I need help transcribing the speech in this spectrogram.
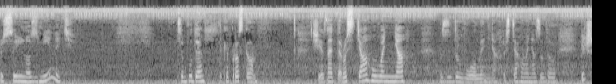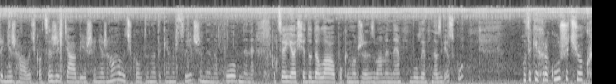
щось сильно змінить. Це буде таке просто ще, знаєте, розтягування задоволення. Розтягування задоволення. Більше, ніж галочка. Це життя більше, ніж галочка. От воно таке насичене, наповнене. Оце я ще додала, поки ми вже з вами не були на зв'язку. Отаких ракушечок.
